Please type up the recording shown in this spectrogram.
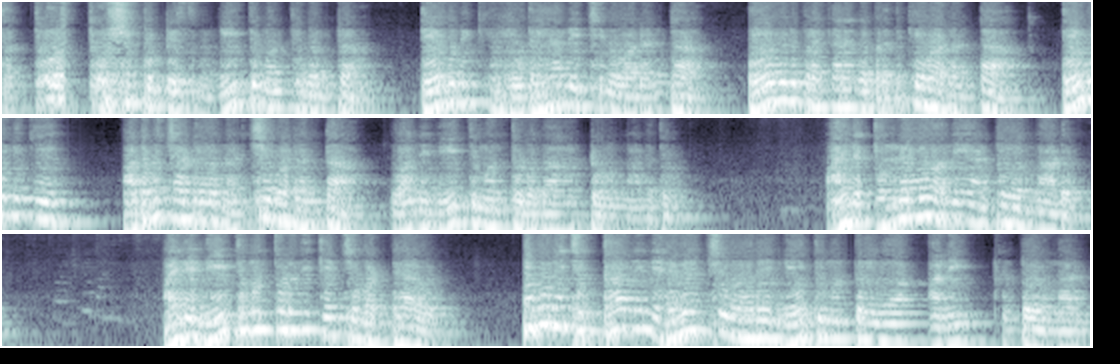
సంతోషం పుట్టిస్తున్న నీతిమంతుడంట దేవునికి హృదయాన్ని ఇచ్చిన వాడంట దేవుని ప్రకారంగా బ్రతికేవాడంట. దేవునికి అడగచాటులో నడిచేవాడంట. వాడిని నీతిమంతుడుగా అంటూ ఉన్నాడు దేవుడు. ఆయన తున్నెలు అని అంటూ ఉన్నాడు. ఆయన నీతిమంతుడిని తీర్చబడ్డాడు దేవుని చిత్తాన్ని నెరవేర్చేవారే నీతిమంతులుగా అని అంటూ ఉన్నారు.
